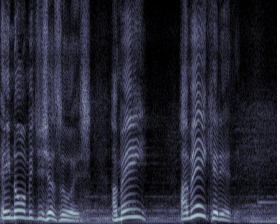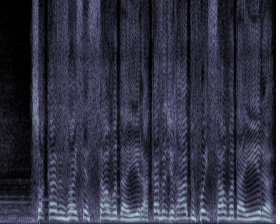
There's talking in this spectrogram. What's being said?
em nome de Jesus. Amém? Amém, querida? Sua casa vai ser salva da ira. A casa de Rabi foi salva da ira.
